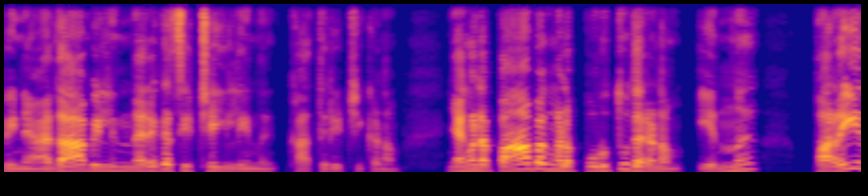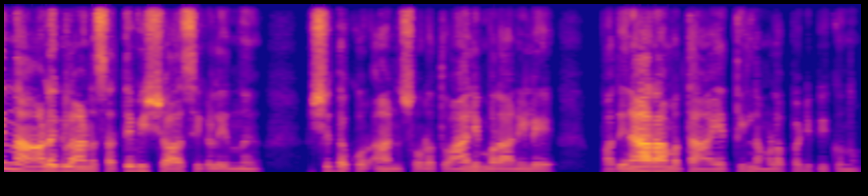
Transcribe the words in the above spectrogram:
പിന്നെ അദാബിൽ നിന്ന് നരകശിക്ഷയിൽ നിന്ന് കാത്തുരക്ഷിക്കണം. ഞങ്ങളുടെ പാപങ്ങളെ പുറത്തു തരണം എന്ന് പറയുന്ന ആളുകളാണ് സത്യവിശ്വാസികൾ എന്ന് വിശുദ്ധ ഖുർആൻ സൂറത്തു ആലിമ്രാനിലെ പതിനാറാമത്തെ ആയത്തിൽ നമ്മളെ പഠിപ്പിക്കുന്നു.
